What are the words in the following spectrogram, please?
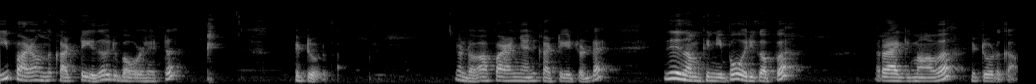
ഈ പഴം ഒന്ന് കട്ട് ചെയ്ത് ഒരു ബൗളിലിട്ട് ഇട്ട് കൊടുക്കാം. കണ്ടോ? ആ പഴം ഞാൻ കട്ട് ചെയ്തിട്ടുണ്ട്. ഇതിൽ നമുക്കിനിയിപ്പോൾ ഒരു കപ്പ് റാഗി മാവ് ഇട്ട് കൊടുക്കാം.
